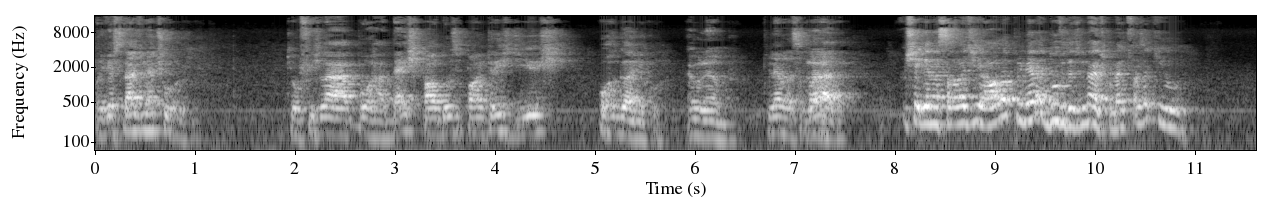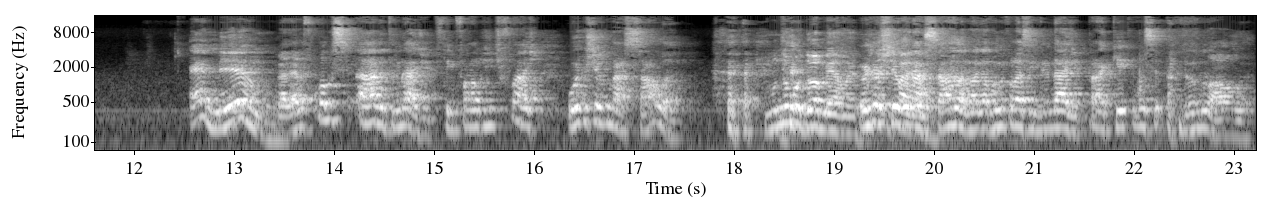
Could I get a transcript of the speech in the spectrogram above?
Universidade Network, que eu fiz lá, porra, 10 pau, 12 pau em 3 dias, orgânico. Eu lembro. Lembra dessa parada? Eu cheguei na sala de aula, a primeira dúvida, Trindade, como é que faz aquilo? É mesmo? A galera ficou alucinada, Trindade, tem que falar o que a gente faz. Hoje eu chego na sala, Não mudou mesmo, hein? hoje eu chego na sala, o vagabundo fala assim, Trindade, pra que, que você tá dando aula?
